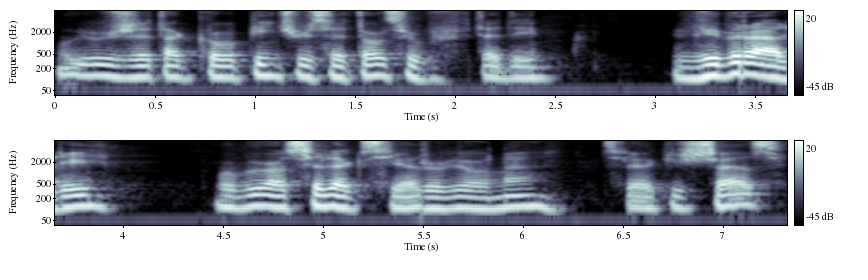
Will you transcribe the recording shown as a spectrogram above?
mówił, że tak około 500 osób wtedy wybrali, bo była selekcja robiona co jakiś czas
